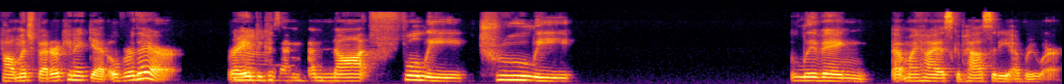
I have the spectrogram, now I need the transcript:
how much better can it get over there? Right? Mm. Because I'm I'm not fully truly living at my highest capacity everywhere.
